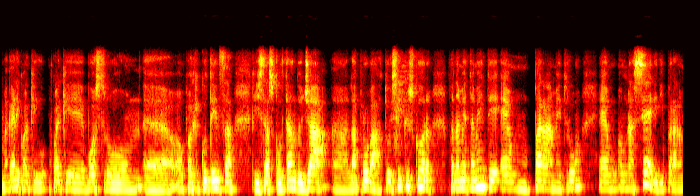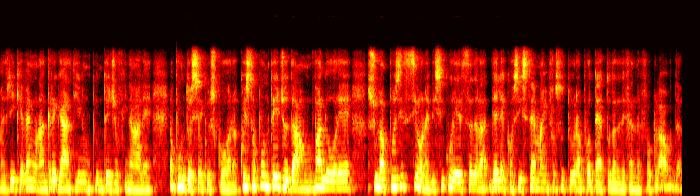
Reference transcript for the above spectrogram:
magari qualche, qualche vostro eh, o qualche utenza che ci sta ascoltando già uh, l'ha provato. Il Secure Score fondamentalmente è un parametro, è un, una serie di parametri che vengono aggregati in un punteggio finale, appunto il Secure Score. Questo punteggio dà un valore sulla posizione di sicurezza della, dell'ecosistema infrastruttura protetto da Defender for Cloud.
